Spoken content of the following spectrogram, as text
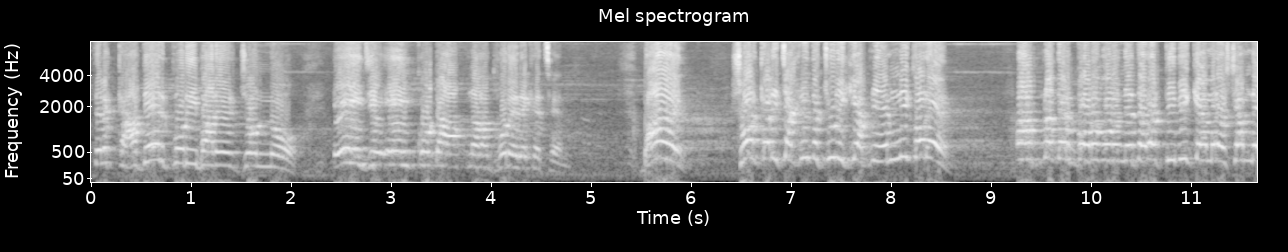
তাহলে কাদের পরিবারের জন্য এই যে এই কোটা আপনারা ধরে রেখেছেন? ভাই, সরকারি চাকরিতে চুরি কি আপনি এমনি করেন? আপনাদের বড় বড় নেতারা টিভি ক্যামেরার সামনে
